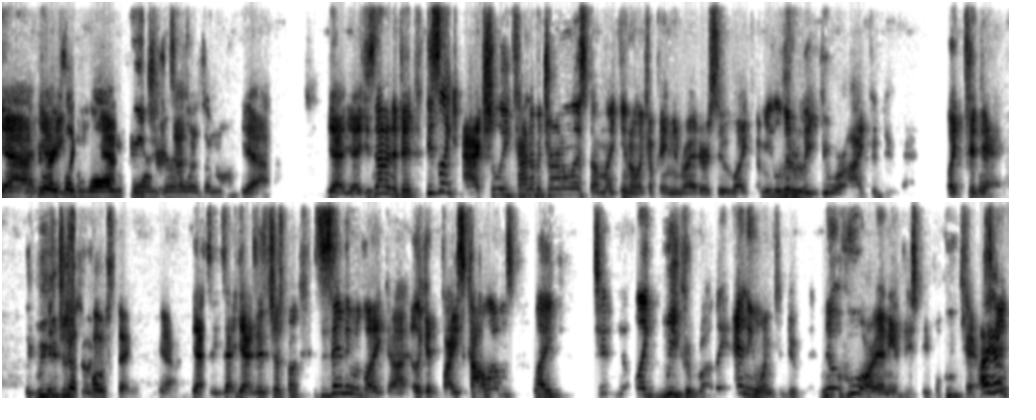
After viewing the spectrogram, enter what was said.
Yeah, he yeah, writes like yeah, long form that's what journalism. it's. Yeah. Yeah, yeah. He's not an opinion. He's like actually kind of a journalist. I'm like you know, like opinion writers who like. I mean, literally, you or I could do that. Like today, like we It's could just, just posting. Yeah. Yes, exactly. Yeah, it's just it's the same thing with like uh, like advice columns. Like t- like we could like, anyone can do it. No, who are any of these people? Who cares? I have-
